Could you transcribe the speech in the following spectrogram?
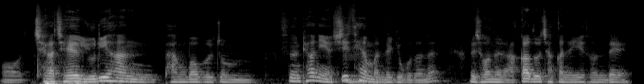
어 제가 제일 유리한 방법을 좀 쓰는 편이에요. 시스템 음. 만들기보다는. 그래서 저는 아까도 잠깐 얘기했었는데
